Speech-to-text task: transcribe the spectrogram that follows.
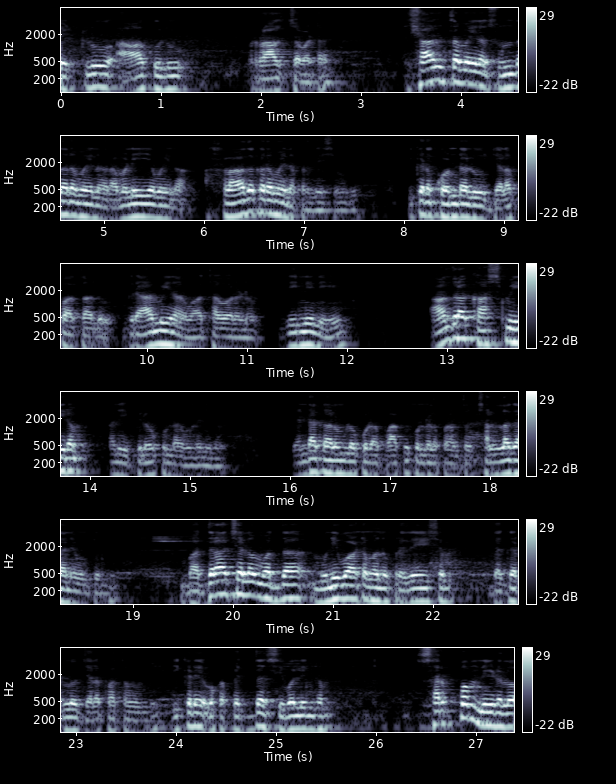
చెట్లు ఆకులు రాల్చవట. ప్రశాంతమైన సుందరమైన రమణీయమైన ఆహ్లాదకరమైన ప్రదేశం ఇది. ఇక్కడ కొండలు జలపాతాలు గ్రామీణ వాతావరణం దీనిని ఆంధ్ర కాశ్మీరం అని పిలవకుండా ఉండనీయం. ఎండాకాలంలో కూడా పాపికొండల ప్రాంతం చల్లగానే ఉంటుంది. భద్రాచలం వద్ద మునివాటం అను ప్రదేశం దగ్గరలో జలపాతం ఉంది. ఇక్కడే ఒక పెద్ద శివలింగం సర్పం నీడలో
